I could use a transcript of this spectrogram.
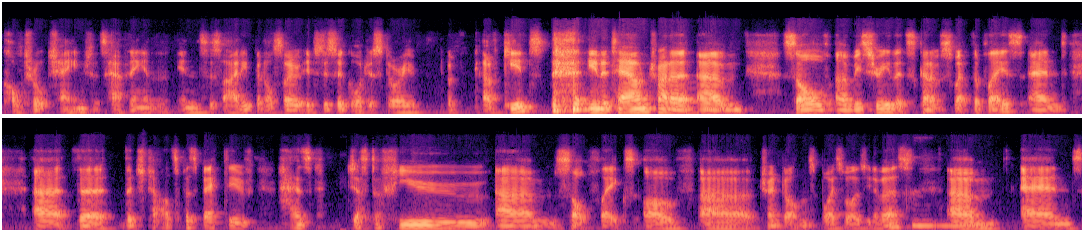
cultural change that's happening in in society, but also it's just a gorgeous story of, of, of kids in a town trying to um, solve a mystery that's kind of swept the place and. Uh, the the child's perspective has just a few um, salt flakes of uh, Trent Dalton's Boy Swallows Universe. Mm-hmm. Um, and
